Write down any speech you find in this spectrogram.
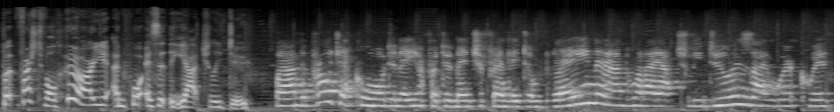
but first of all, who are you and what is it that you actually do? Well, I'm the project coordinator for Dementia Friendly Dunblane, and what I actually do is I work with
